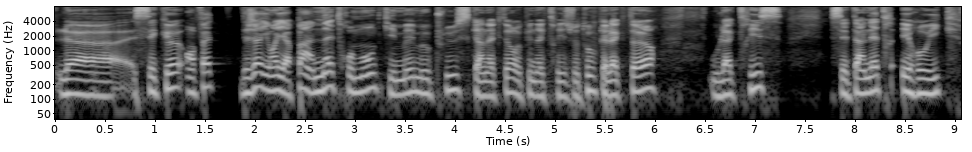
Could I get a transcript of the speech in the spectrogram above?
c'est que, en fait, déjà, il n'y a pas un être au monde qui m'aime plus qu'un acteur ou qu'une actrice. Je trouve que l'acteur ou l'actrice, c'est un être héroïque.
